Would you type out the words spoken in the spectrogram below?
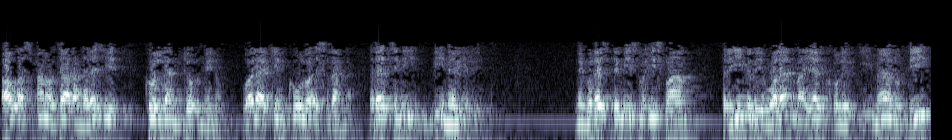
Allah subhanahu wa ta'ala naređuje, kul lem tu'minu, walakin kulu eslamna. Reci, mi, vi ne vjerujete. Nego recite, mi smo islam primili, walemma jedhuli imanu fi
